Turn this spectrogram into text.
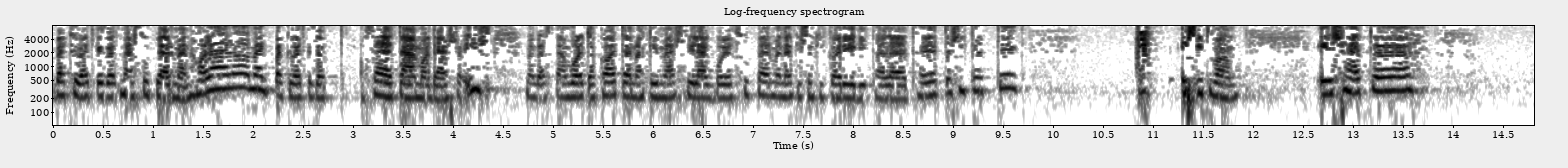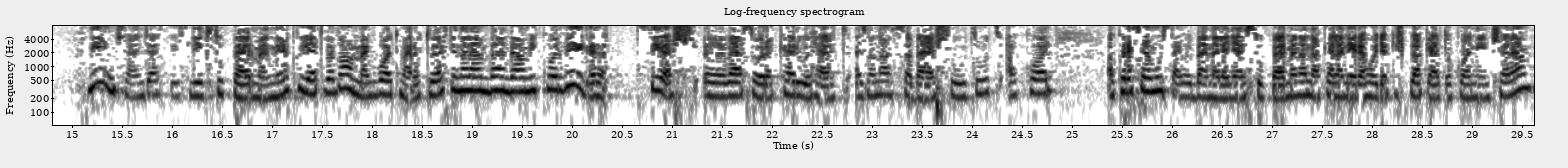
bekövetkezett már Superman halála, meg bekövetkezett a feltámadása is, meg aztán voltak alternatív más világból jött Supermanek is, akik a régi kellett helyettesítették. És itt van. És hát nincsen Justice League Superman nélkül, illetve van, meg volt már a történelemben, de amikor végre széles vászorra kerülhet ez a nagyszabású cucc, akkor akkor egyszerűen muszáj, hogy benne legyen Superman, annak ellenére, hogy a kis plakátokon nincs elem.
